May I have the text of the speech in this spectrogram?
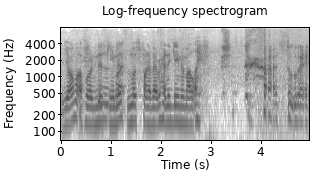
Yo, I'm uploading This this game. fun. This is the most fun I've ever had in a game in my life. I swear.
